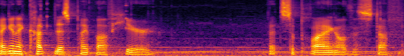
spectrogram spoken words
I'm gonna cut this pipe off here that's supplying all this stuff.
